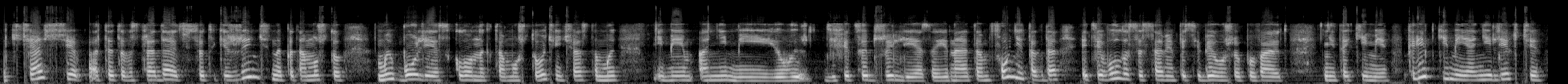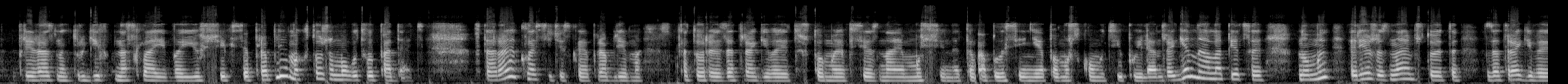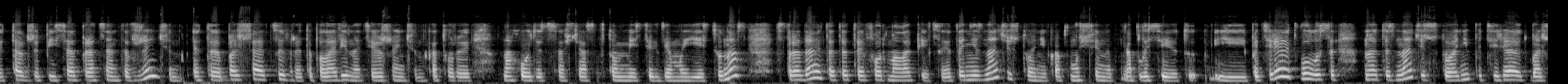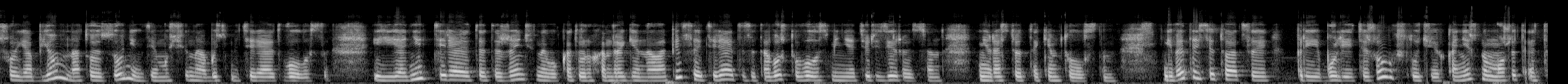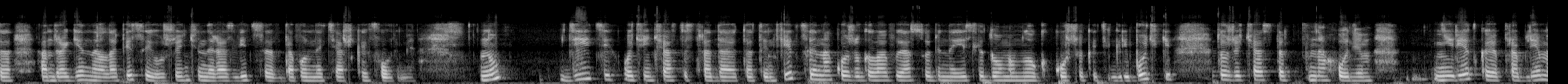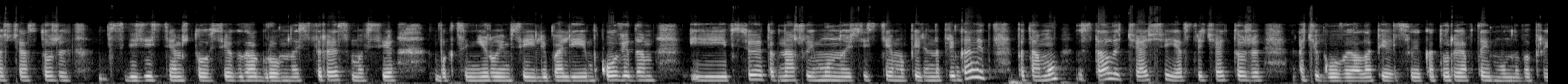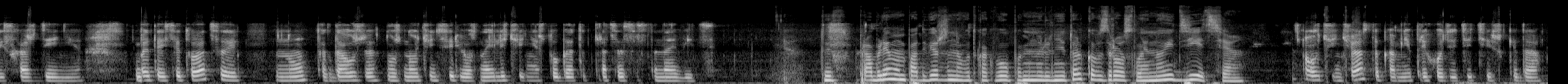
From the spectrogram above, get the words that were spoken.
Чаще от этого страдают все-таки женщины, потому что мы более склонны к тому, что очень часто мы имеем анемию, дефицит железа. И на этом фоне тогда эти волосы сами по себе уже бывают не такими крепкими, и они легче при разных других наслаивающихся проблемах тоже могут выпадать. Вторая классическая проблема, которая затрагивает, что мы все знаем мужчин, это облысение по мужскому типу или андрогенная аллопеция, но мы реже знаем, что это затрагивает также 50% женщин. Это большая цифра, это половина тех женщин, которые находятся сейчас в том месте, где мы есть у нас, страдают от этой формы аллопеции. Это не значит, что они, как мужчины, облысеют и потеряют волосы, но это значит, что они потеряют большой объем на той зоне, где мужчины обычно теряют волосы. И они теряют это женщины, у которых андрогенная аллопеция, теряют из-за того, что волос миниатюризируется, он не растет таким толстым. И в этой ситуации при более тяжелых случаях, конечно, может эта андрогенная аллопеция у женщины развиться в довольно тяжкой форме. Ну, Дети очень часто страдают от инфекции на коже головы, особенно если дома много кошек, эти грибочки тоже часто находим. Нередкая проблема сейчас тоже в связи с тем, что у всех огромный стресс, мы все вакцинируемся или болеем ковидом, и все это нашу иммунную систему перенапрягает, потому стало чаще я встречать тоже очаговые аллопеции, которые автоиммунного происхождения. В этой ситуации ну, тогда уже нужно очень серьезное лечение, чтобы этот процесс остановить. То есть проблемам подвержены, вот как вы упомянули, не только взрослые, но и дети. Очень часто ко мне приходят детишки, да.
